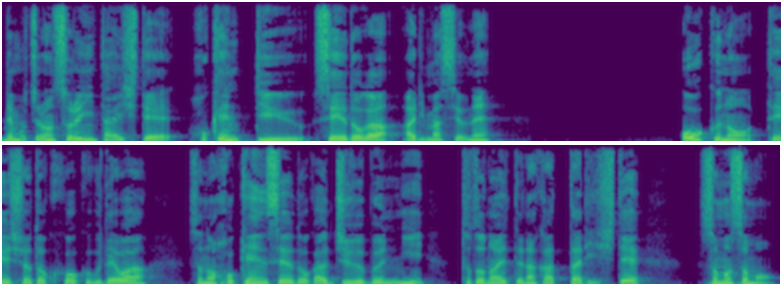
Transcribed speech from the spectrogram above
でもちろんそれに対して保険っていう制度がありますよね。多くの低所得国ではその保険制度が十分に整えてなかったりしてそもそも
